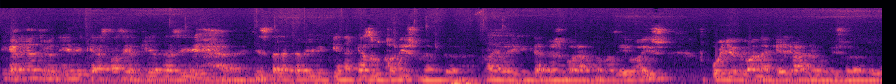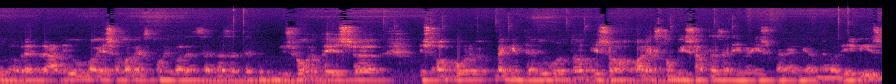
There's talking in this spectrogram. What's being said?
Igen, Endrő Évike ezt azért kérdezi, tiszteletem Évikének ezúton is, mert nagyon régi kedves barátom az Éva is, hogy van neki egy rádióműsor, tudod, a Red Rádióban, és az Alex Tomival egyszer vezettek egy műsort, és, és akkor meginterjú voltak, és a Alex Tomi is hát ezer éve ismer engem, meg a Évi is,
